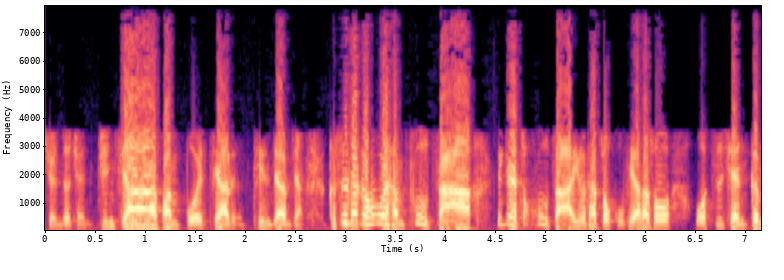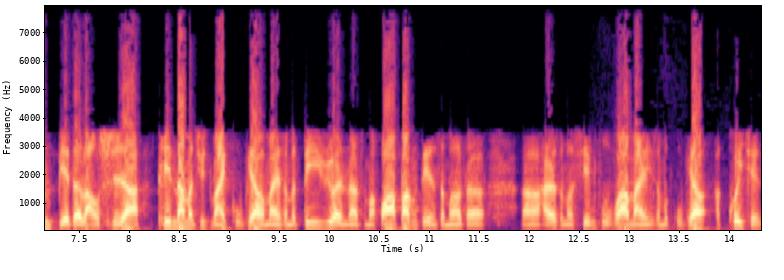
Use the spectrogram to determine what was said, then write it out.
选择权金价还不会加听你这样讲，可是那个会不会很复杂、应该做复杂，因为他做股票，他说我之前跟别的老师啊，听他们去买股票，买什么低润啊，什么华邦电什么的，呃，还有什么新复发买什么股票啊，亏钱。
